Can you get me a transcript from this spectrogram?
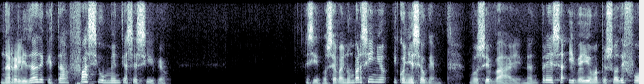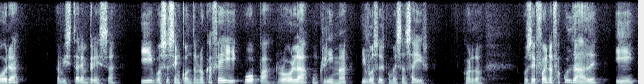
na realidade que está facilmente acessível. É assim, você vai num barzinho e conhece alguém. Você vai na empresa e veio uma pessoa de fora a visitar a empresa e vocês se encontram no café e, opa, rola um clima e vocês começam a sair. Acordo? Você foi na faculdade e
